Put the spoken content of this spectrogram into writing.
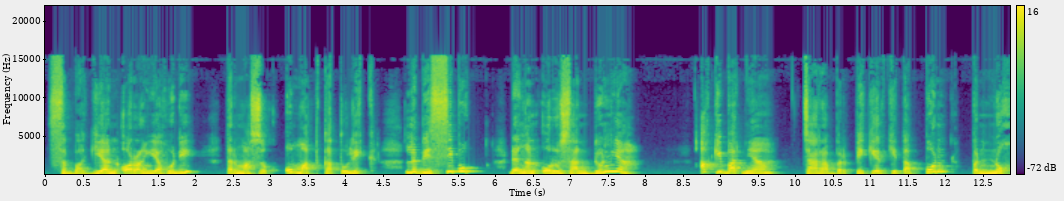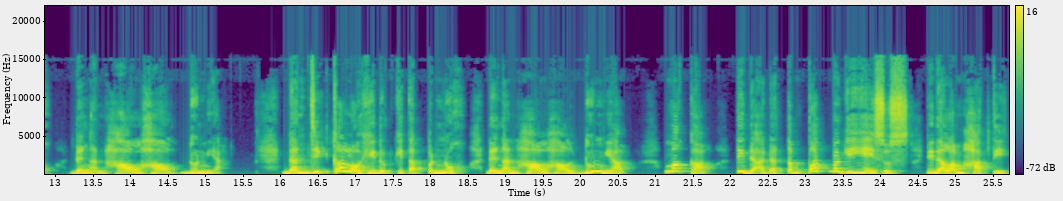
Sebagian orang Yahudi, termasuk umat Katolik, lebih sibuk dengan urusan dunia. Akibatnya, cara berpikir kita pun penuh dengan hal-hal dunia. Dan jikalau hidup kita penuh dengan hal-hal dunia, maka tidak ada tempat bagi Yesus di dalam hati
